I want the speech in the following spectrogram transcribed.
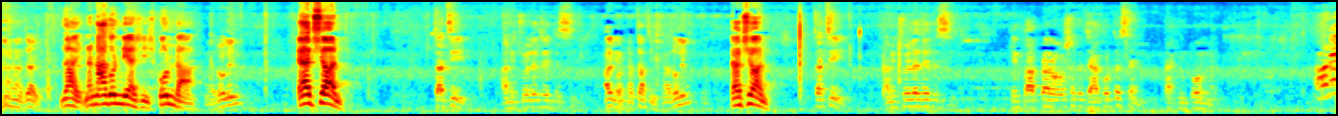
হ্যাঁ যাই। যাই না নাগর নিয়ে আসিস কোনটা? অ্যাকশন। চাচি আমি চলে যাইতেছি আরেকবার হ্যাঁ চাচি হ্যাঁ রোলিং অ্যাকশন চাচি আমি চলে যাইতেছি। কিন্তু আপনারা ওর সাথে যা করতেছেন তা কিন্তু অন্যায়। আরে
